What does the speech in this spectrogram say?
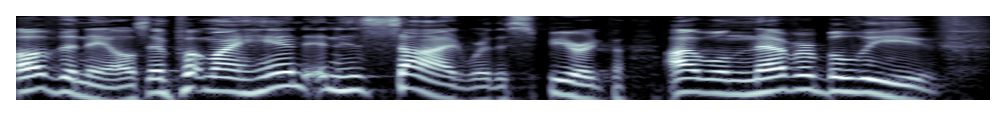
of the nails and put my hand in his side where the Spirit, I will never believe.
